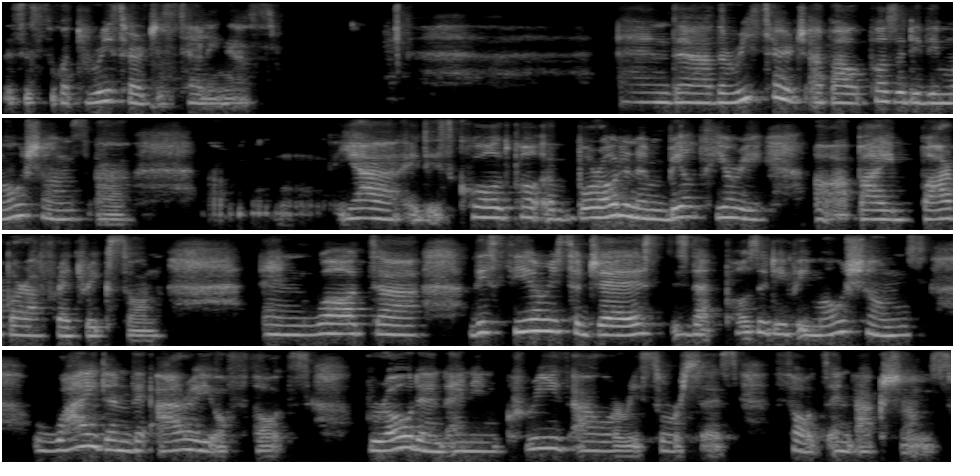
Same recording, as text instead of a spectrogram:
This is what research is telling us. And uh, the research about positive emotions, uh, um, yeah, it is called uh, broaden and build theory uh, by Barbara Fredrickson. And what uh, this theory suggests is that positive emotions widen the array of thoughts, broaden and increase our resources, thoughts, and actions.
